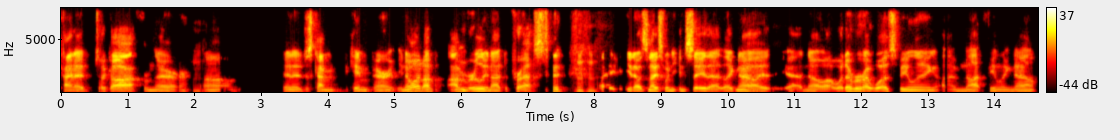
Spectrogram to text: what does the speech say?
kind of took off from there. Mm. Um, and it just kind of became apparent, you know what? I'm, I'm really not depressed. I, you know, it's nice when you can say that, like, no, it, yeah, no, uh, whatever I was feeling, I'm not feeling now.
